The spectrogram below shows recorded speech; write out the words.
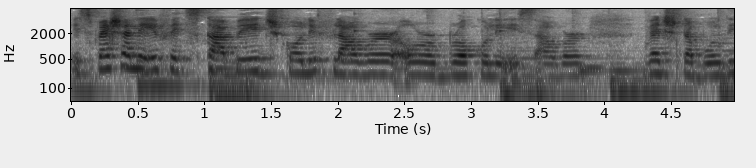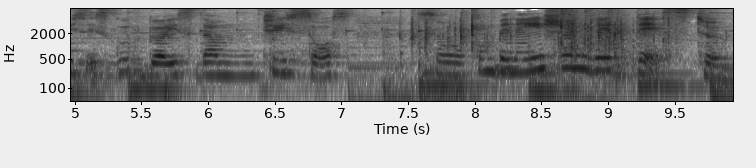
Especially if it's cabbage cauliflower or broccoli is our vegetable. This is good guys the cheese sauce. So combination with this too.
